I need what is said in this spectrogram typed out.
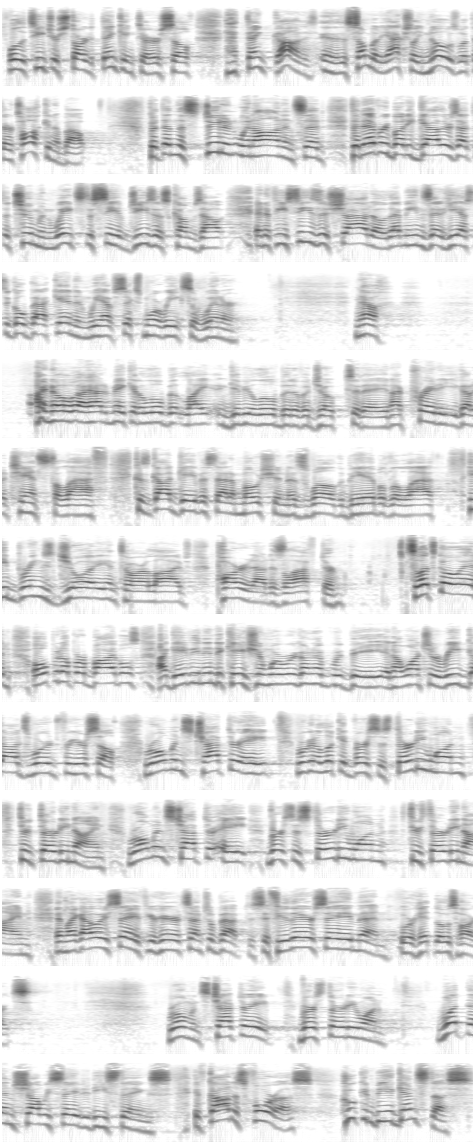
Well, the teacher started thinking to herself, thank God somebody actually knows what they're talking about. But then the student went on and said that everybody gathers at the tomb and waits to see if Jesus comes out. And if he sees a shadow, that means that he has to go back in and we have six more weeks of winter. Now, I know I had to make it a little bit light and give you a little bit of a joke today, and I pray that you got a chance to laugh because God gave us that emotion as well to be able to laugh. He brings joy into our lives. Part of that is laughter. So let's go ahead, open up our Bibles. I gave you an indication where we're going to be, and I want you to read God's word for yourself. Romans chapter 8, we're going to look at verses 31 through 39. Romans chapter 8, verses 31 through 39. And like I always say, if you're here at Central Baptist, if you're there, say amen or hit those hearts. Romans chapter 8, verse 31. What then shall we say to these things? If God is for us, who can be against us?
